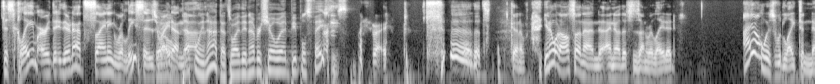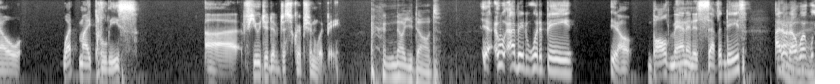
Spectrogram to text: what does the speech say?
disclaimer. They- They're not signing releases, right? No, on the- definitely not. That's why they never show people's faces. right. Uh, that's kind of. You know what? Also, and I know this is unrelated. I always would like to know what my police uh, fugitive description would be. no, you don't. Yeah, I mean, would it be, you know, bald man in his seventies? I don't know Uh, what. what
